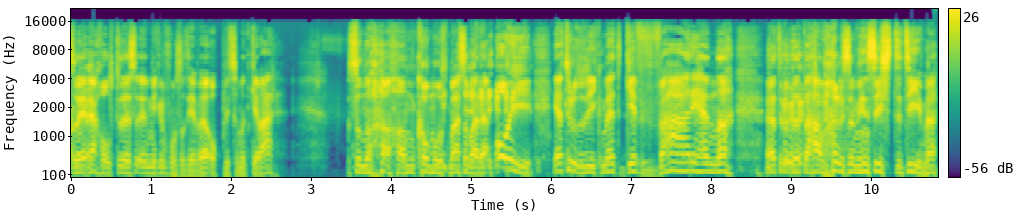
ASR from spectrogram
Så okay. jeg holdt jo det mikrofonstativet opp litt som et gevær. Så når han kom mot meg, så bare Oi! Jeg trodde du gikk med et gevær i henda! Jeg trodde dette her var liksom min siste time.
